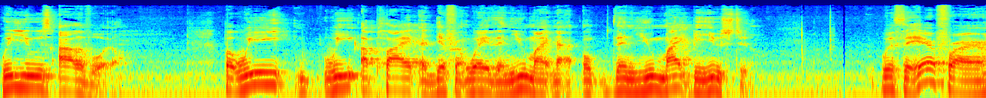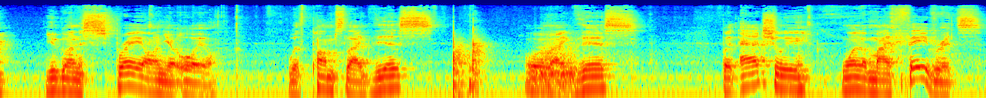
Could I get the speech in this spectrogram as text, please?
We use olive oil, but we we apply it a different way than you might not than you might be used to. With the air fryer, you're going to spray on your oil with pumps like this or like this but actually, one of my favorites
